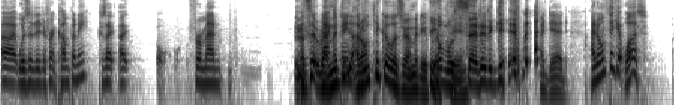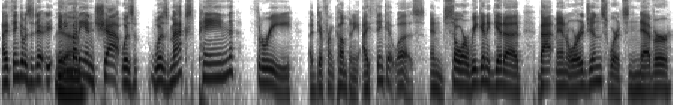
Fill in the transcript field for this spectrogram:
Uh, was it a different company? Cuz I, I for Mad Was it Max Remedy? Payne I don't think it was Remedy. For He three. almost said it again. I did. I don't think it was. I think it was a di- anybody in chat was was Max Payne 3 a different company. I think it was. And so are we going to get a Batman Origins where it's never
